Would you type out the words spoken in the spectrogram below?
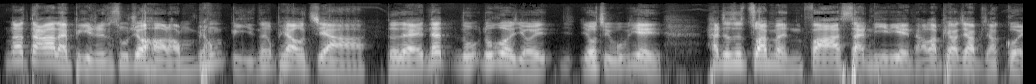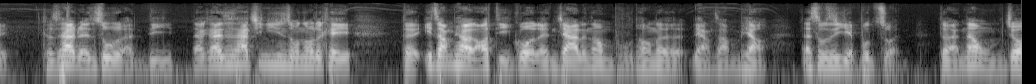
那大家来比人数就好了，我们不用比那个票价啊，对不对？那如如果有有几部电影，它就是专门发三 D 恋，然后它票价比较贵，可是它人数很低，那但是它轻轻松松都可以的一张票，然后抵过人家的那种普通的两张票，那是不是也不准？对吧？那我们就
